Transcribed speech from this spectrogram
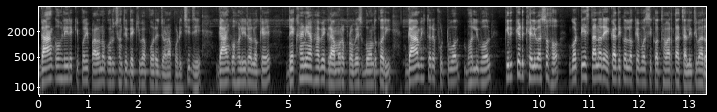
ଗାଁ ଗହଳିରେ କିପରି ପାଳନ କରୁଛନ୍ତି ଦେଖିବା ପରେ ଜଣାପଡ଼ିଛି ଯେ ଗାଁ ଗହଳିର ଲୋକେ ଦେଖାଣିଆ ଭାବେ ଗ୍ରାମର ପ୍ରବେଶ ବନ୍ଦ କରି ଗାଁ ଭିତରେ ଫୁଟବଲ ଭଲିବଲ କ୍ରିକେଟ ଖେଳିବା ସହ ଗୋଟିଏ ସ୍ଥାନରେ ଏକାଧିକ ଲୋକେ ବସି କଥାବାର୍ତ୍ତା ଚାଲିଥିବାର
